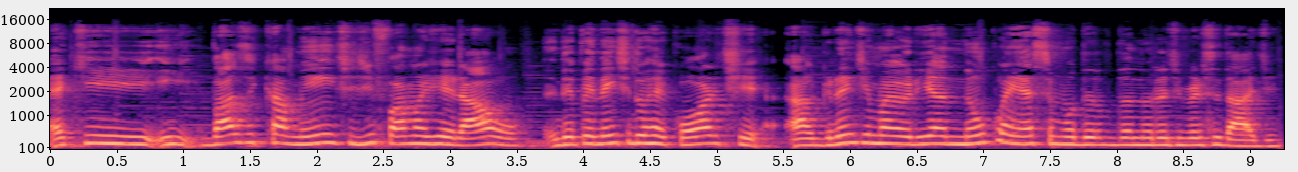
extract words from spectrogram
é que, basicamente, de forma geral, independente do recorte, a grande maioria não conhece o modelo da neurodiversidade.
